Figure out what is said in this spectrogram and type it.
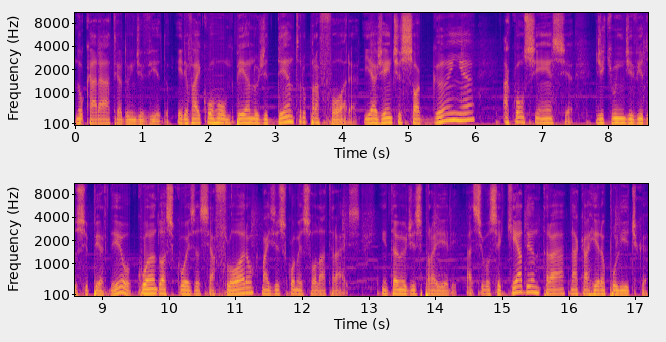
no caráter do indivíduo. Ele vai corrompendo de dentro para fora. E a gente só ganha a consciência de que o indivíduo se perdeu quando as coisas se afloram, mas isso começou lá atrás. Então eu disse para ele: ah, se você quer adentrar na carreira política,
